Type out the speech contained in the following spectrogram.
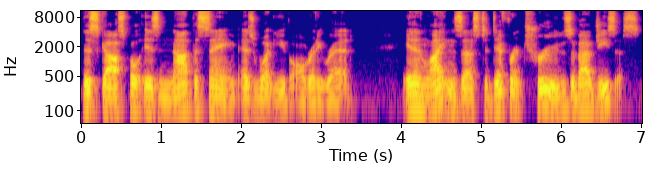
This Gospel is not the same as what you've already read. It enlightens us to different truths about Jesus.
